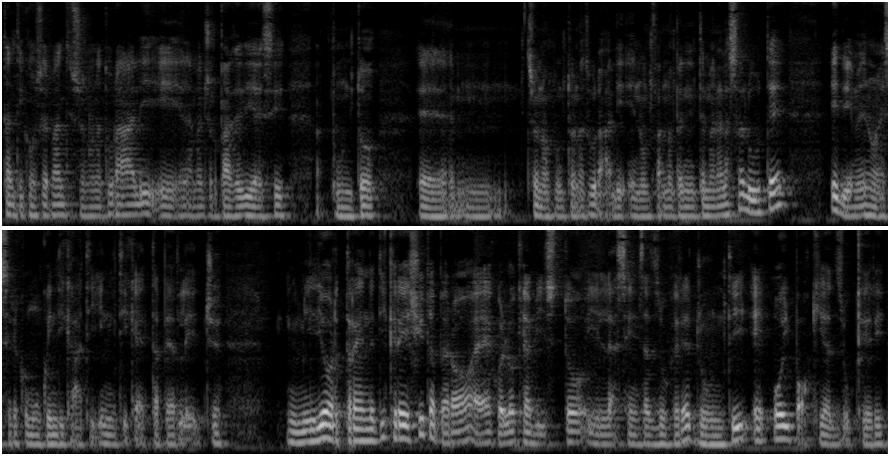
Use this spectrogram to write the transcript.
tanti conservanti sono naturali e la maggior parte di essi appunto ehm, sono appunto naturali e non fanno per niente male alla salute e devono essere comunque indicati in etichetta per legge. Il miglior trend di crescita però è quello che ha visto il senza zuccheri aggiunti e o i pochi zuccheri,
